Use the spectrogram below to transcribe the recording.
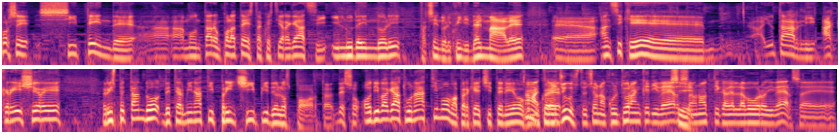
forse si tende a, a montare un po' la testa a questi ragazzi illudendoli, facendoli quindi del male, eh, anziché eh, aiutarli a crescere rispettando determinati principi dello sport. Adesso ho divagato un attimo, ma perché ci tenevo No, ma comunque è giusto, c'è una cultura anche diversa, Sì. un'ottica del lavoro diversa e,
